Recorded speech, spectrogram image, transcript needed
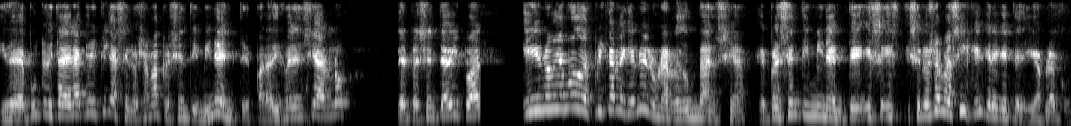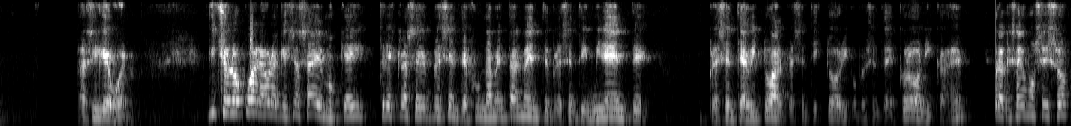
y desde el punto de vista de la crítica se lo llama presente inminente, para diferenciarlo del presente habitual. Y no había modo de explicarle que no era una redundancia. El presente inminente se lo llama así. ¿Qué cree que te diga, Flaco? Así que bueno. Dicho lo cual, ahora que ya sabemos que hay tres clases de presente fundamentalmente, presente inminente, presente habitual, presente histórico, presente de crónica, ¿eh? ahora que sabemos eso,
